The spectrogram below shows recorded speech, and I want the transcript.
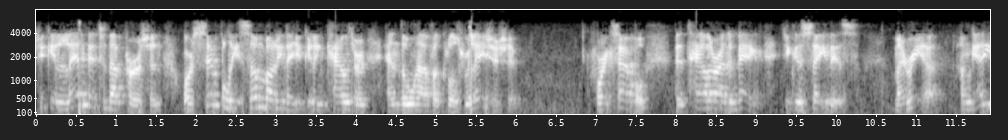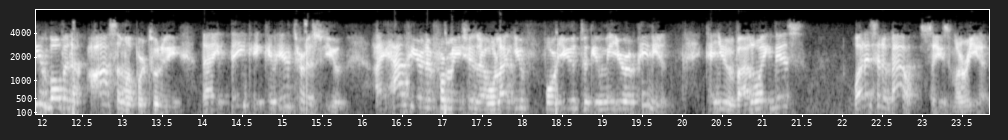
you can lend it to that person or simply somebody that you can encounter and don't have a close relationship. For example, the teller at the bank, you can say this, Maria, I'm getting involved in an awesome opportunity that I think it can interest you. I have here information that I would like you for you to give me your opinion. Can you evaluate this? What is it about? says Maria.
